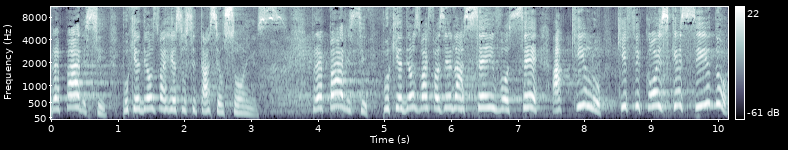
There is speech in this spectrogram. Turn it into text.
Prepare-se, porque Deus vai ressuscitar seus sonhos. Prepare-se, porque Deus vai fazer nascer em você aquilo que ficou esquecido.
